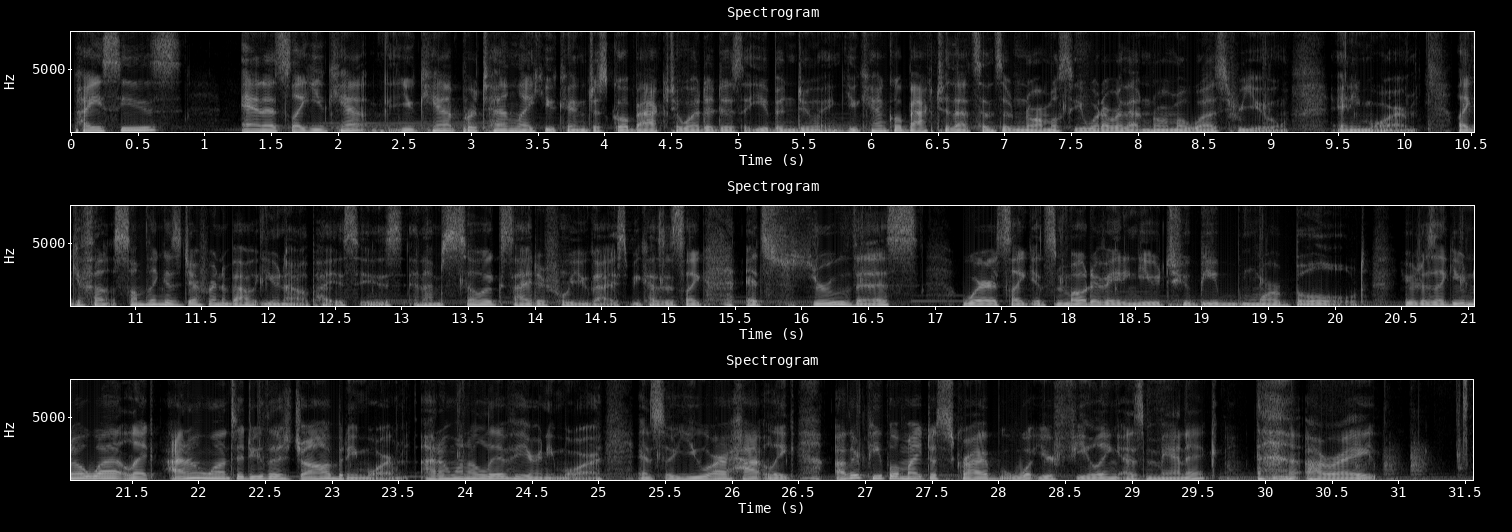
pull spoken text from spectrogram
Pisces, and it's like you can't you can't pretend like you can just go back to what it is that you've been doing. You can't go back to that sense of normalcy whatever that normal was for you anymore. Like if something is different about you now pisces and i'm so excited for you guys because it's like it's through this where it's like it's motivating you to be more bold. You're just like you know what? Like i don't want to do this job anymore. I don't want to live here anymore. And so you are ha- like other people might describe what you're feeling as manic all right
